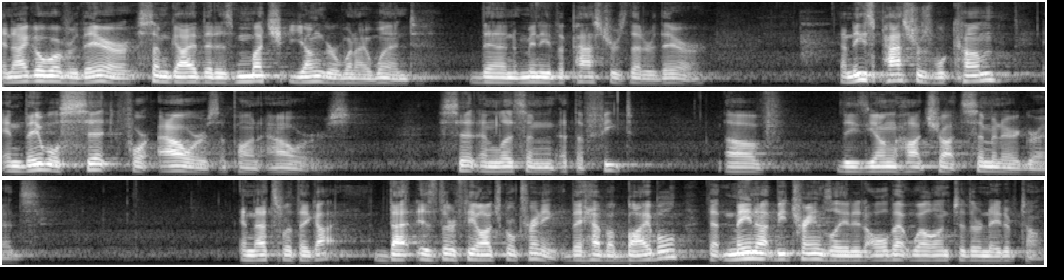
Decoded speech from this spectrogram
And I go over there, some guy that is much younger when I went than many of the pastors that are there. And these pastors will come and they will sit for hours upon hours, sit and listen at the feet of these young hotshot seminary grads. And that's what they got. That is their theological training. They have a Bible that may not be translated all that well into their native tongue.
